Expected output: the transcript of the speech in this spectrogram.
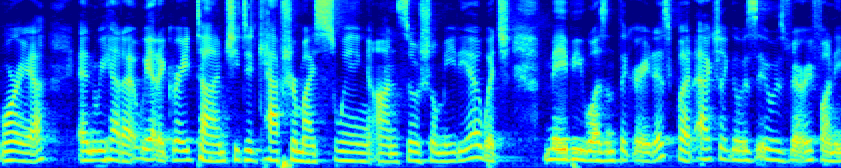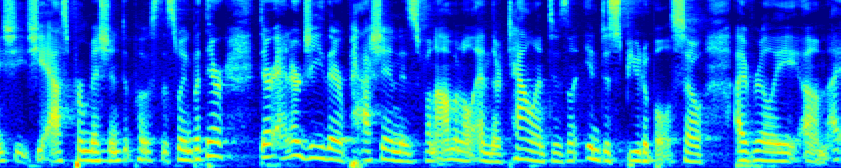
Moriya, and we had a we had a great time. She did capture my swing on social media, which maybe wasn't the greatest, but actually it was it was very funny. She she asked permission to post the swing, but their their energy, their passion is phenomenal, and their talent is indisputable. So I really, um, I,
